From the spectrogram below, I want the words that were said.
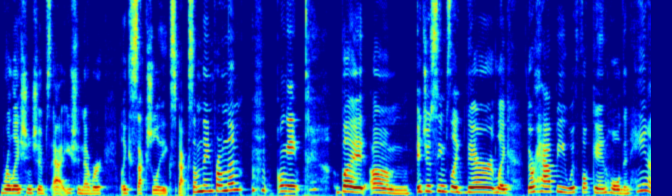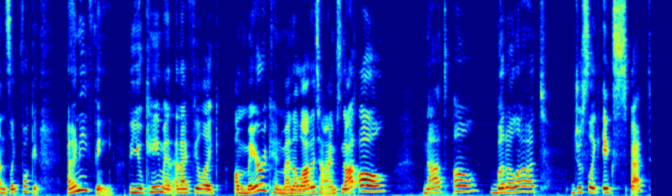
relationships at, you should never like sexually expect something from them. okay. But um it just seems like they're like they're happy with fucking holding hands, like fucking anything. The UK men and I feel like American men a lot of times, not all, not all, but a lot, just like expect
